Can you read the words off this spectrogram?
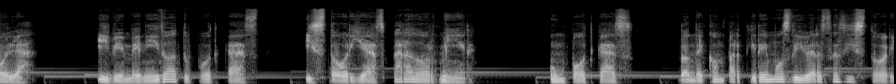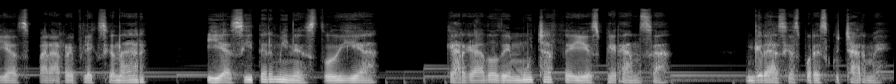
Hola y bienvenido a tu podcast Historias para Dormir, un podcast donde compartiremos diversas historias para reflexionar y así termines tu día cargado de mucha fe y esperanza. Gracias por escucharme.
